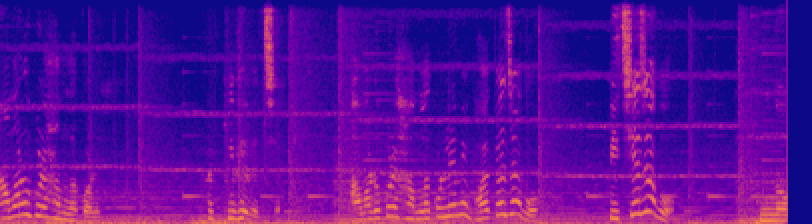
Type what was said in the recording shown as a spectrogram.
আমার উপরে হামলা করে। কি ভেবেছে? আমার উপরে হামলা করলে আমি ভয় পেয়ে যাব? পিছিয়ে যাব? নো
